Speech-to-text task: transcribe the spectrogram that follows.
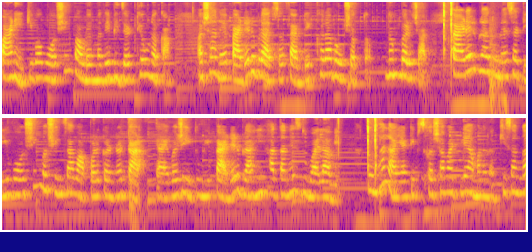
पाणी किंवा वॉशिंग पावडरमध्ये भिजत ठेवू नका. अशाने पॅडेड ब्राचं फॅब्रिक खराब होऊ शकतं. नंबर चार पॅडेड ब्रा धुण्यासाठी वॉशिंग मशीनचा वापर करणं टाळा. त्याऐवजी तुम्ही पॅडेड ब्रा ही हातानेच धुवायला हवी. तुम्हाला या टिप्स कशा वाटल्या आम्हाला नक्की सांगा.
